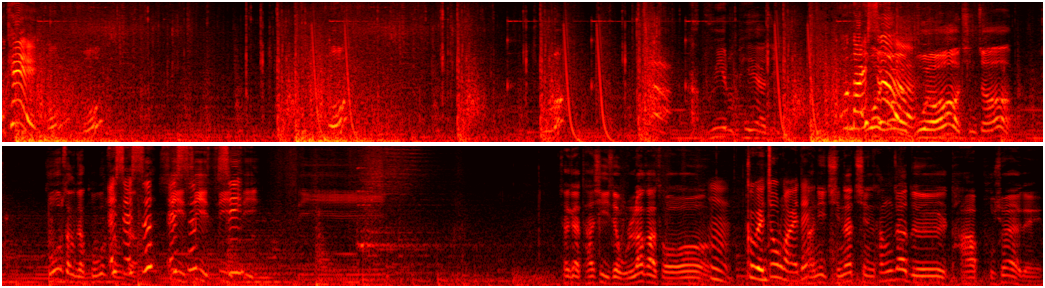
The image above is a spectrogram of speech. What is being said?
오케이! 어? 어? 어? 뭐? 아, V로 피해야지 오 nice! 와, 야, 뭐야 진짜 구급상자 구급상자 SS? C S? C C? C C 자기야 다시 이제 올라가서 응, 그 왼쪽으로 가야 돼? 아니 지나친 상자들 다 부셔야 돼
